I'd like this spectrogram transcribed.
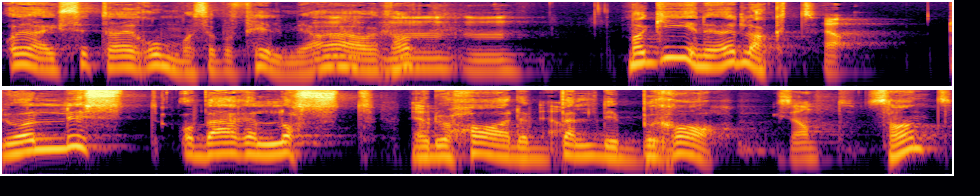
Å ja, jeg sitter i rommet og ser på film. Ja, ja, Mm, sant? Magien er ødelagt. Ja. Du har lyst å være lost når du har det veldig bra. Ikke sant? Sant?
